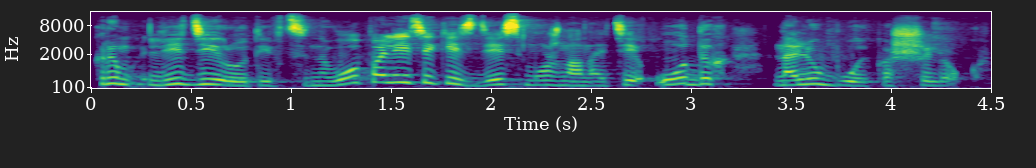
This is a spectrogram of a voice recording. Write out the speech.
Крым лидирует и в ценовой политике. Здесь можно найти отдых на любой кошелек.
